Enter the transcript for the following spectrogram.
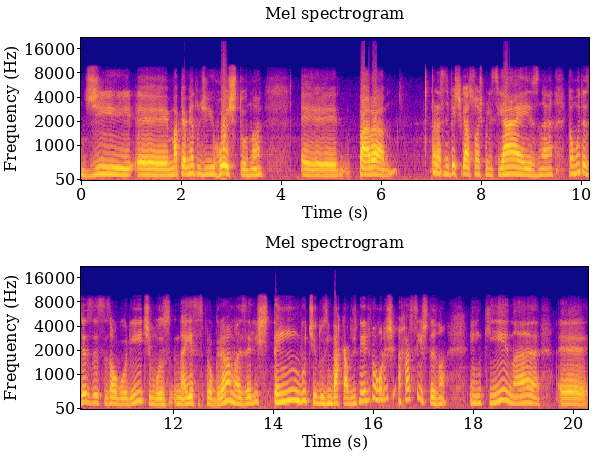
de é, mapeamento de rosto né, é, para para as investigações policiais, né? Então, muitas vezes esses algoritmos, né, esses programas, eles têm embutidos, embarcados neles, valores racistas, né? Em que, né, é,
